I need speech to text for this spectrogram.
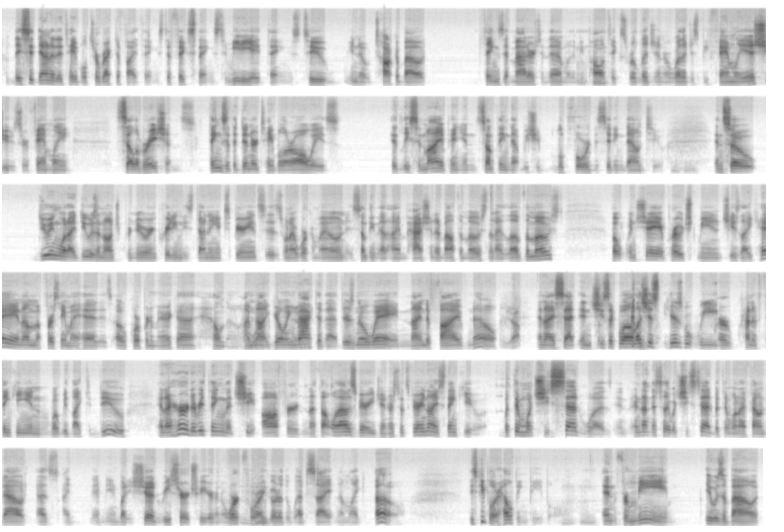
They sit down at a table to rectify things, to fix things, to mediate things, to, you know, talk about things that matter to them, whether it be Mhm. politics, religion, or whether it just be family issues or family celebrations. Things at the dinner table are always, at least in my opinion, something that we should look forward to sitting down to. And so, doing what I do as an entrepreneur and creating these dining experiences when I work on my own is something that I'm passionate about the most and I love the most. But when Shay approached me and she's like, "Hey," and I'm the first thing in my head is, "Oh, corporate America? Hell no! I'm not going Yeah. back to that. There's no way. Nine to five, no." Yeah. And I sat and she's like, "Well, let's just here's what we are kind of thinking and what we'd like to do." And I heard everything that she offered, and I thought, "Well, that was very generous. It's very nice. Thank you." But then what she said was, and, and not necessarily what she said, but then when I found out, as I anybody should research who you're going to work for, I mm-hmm. go to the website and I'm like, "Oh, these people are helping people." Mm-hmm. And for me, it was about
